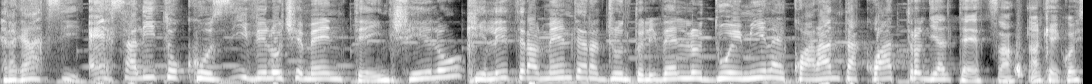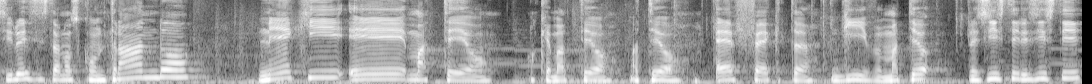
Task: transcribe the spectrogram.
Ragazzi, è salito così velocemente in cielo che letteralmente ha raggiunto livello 2044 di altezza. Ok, questi due si stanno scontrando. Neki e Matteo. Ok, Matteo. Matteo. Effect. Give. Matteo. Resisti, resisti.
